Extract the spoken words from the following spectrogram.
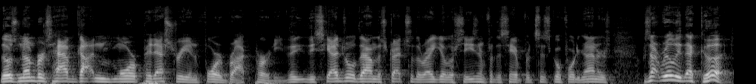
those numbers have gotten more pedestrian for Brock Purdy. The, the schedule down the stretch of the regular season for the San Francisco 49ers was not really that good.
